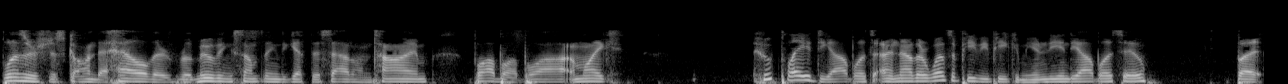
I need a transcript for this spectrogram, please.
Blizzard's just gone to hell. They're removing something to get this out on time. Blah blah blah. I'm like who played Diablo 2? Uh, now there was a PvP community in Diablo 2, but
